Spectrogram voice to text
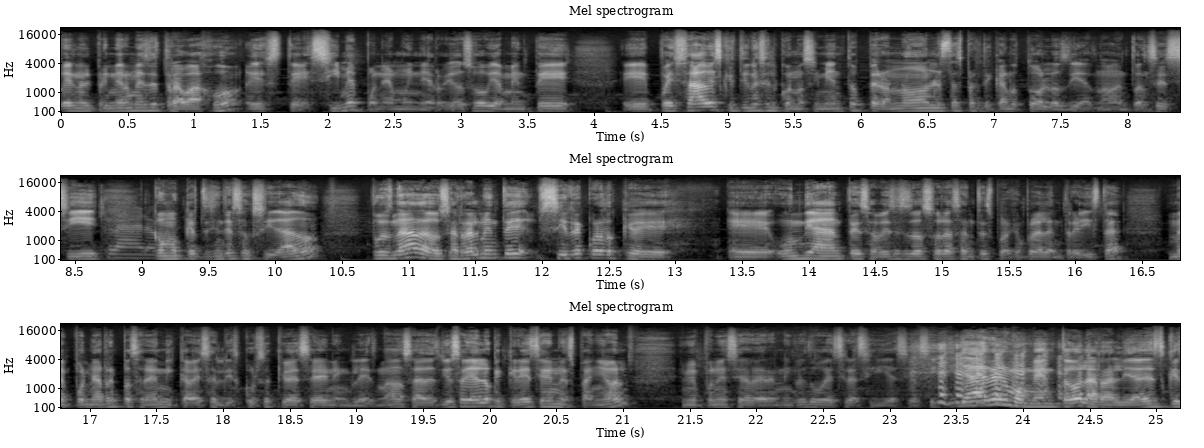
en el primer mes de trabajo, este, sí me ponía muy nervioso. Obviamente, eh, pues sabes que tienes el conocimiento, pero no lo estás practicando todos los días, ¿no? Entonces sí, Claro. como que te sientes oxidado. Pues nada, o sea, realmente sí recuerdo que eh, un día antes, a veces dos horas antes, por ejemplo, de la entrevista, me ponía a repasar en mi cabeza el discurso que iba a decir en inglés, ¿no? O sea, yo sabía lo que quería decir en español y me ponía a decir, a ver, en inglés lo voy a decir así, así, así. Y ya en el momento, la realidad es que,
